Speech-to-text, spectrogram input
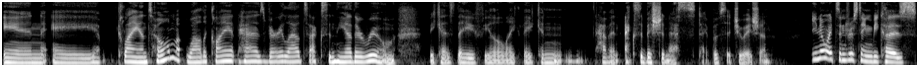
in a client's home while the client has very loud sex in the other room because they feel like they can have an exhibitionist type of situation. You know, it's interesting because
